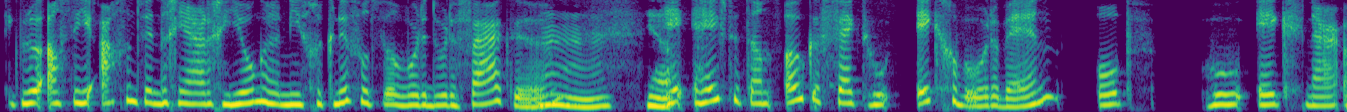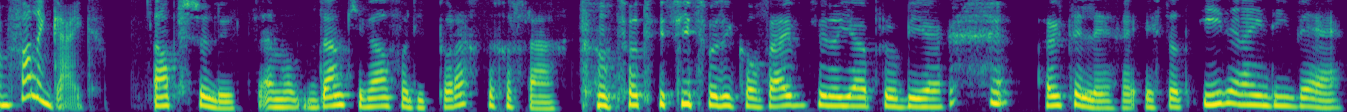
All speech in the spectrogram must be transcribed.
ik bedoel, als die 28-jarige jongen niet geknuffeld wil worden door de vacuüm, Mhm. Ja. he- heeft het dan ook effect hoe ik geboren ben op hoe ik naar een bevalling kijk? Absoluut. En dank je wel voor die prachtige vraag. Want dat is iets wat ik al 25 jaar probeer uit te leggen. Is dat iedereen die werkt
